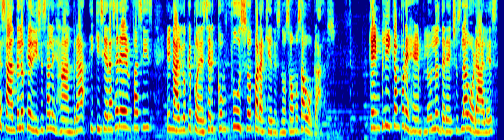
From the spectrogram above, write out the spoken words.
interesante lo que dices Alejandra y quisiera hacer énfasis en algo que puede ser confuso para quienes no somos abogados. ¿Qué implican, por ejemplo, los derechos laborales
